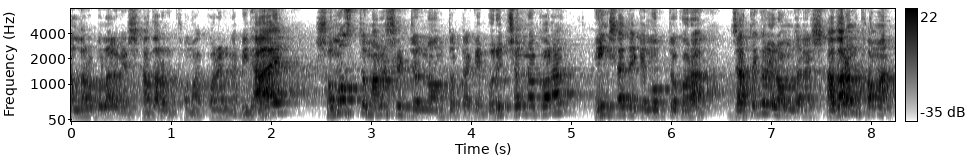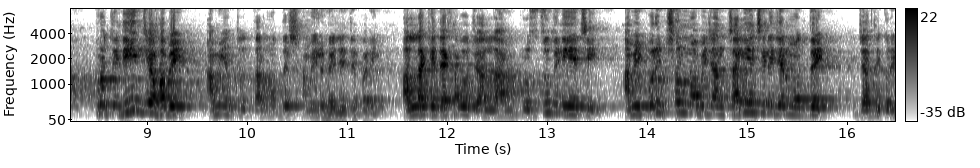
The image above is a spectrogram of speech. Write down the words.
আল্লাহ রবুল আলমের সাধারণ ক্ষমা করেন না। বিধায় সমস্ত মানুষের জন্য অন্তরটাকে পরিচ্ছন্ন করা, হিংসা থেকে মুক্ত করা, যাতে করে রমজানের সাধারণ ক্ষমা প্রতিদিন যে হবে, আমি অন্তত তার মধ্যে সামিল হয়ে যেতে পারি। আল্লাহকে দেখাবো যে আল্লাহ, আমি প্রস্তুতি নিয়েছি, আমি পরিচ্ছন্ন অভিযান চালিয়েছি নিজের মধ্যে, যাতে করে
